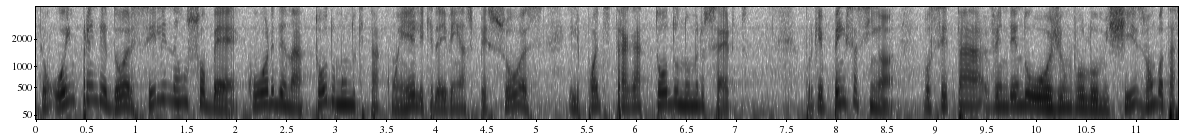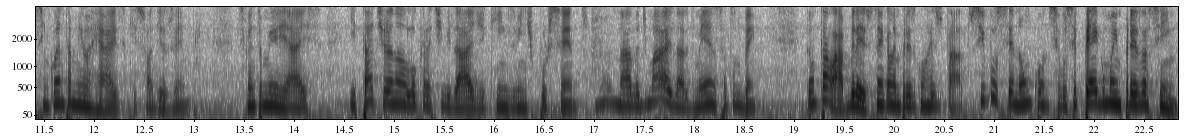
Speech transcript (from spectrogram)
Então, o empreendedor, se ele não souber coordenar todo mundo que está com ele, que daí vem as pessoas, ele pode estragar todo o número certo. Porque pensa assim, ó, você está vendendo hoje um volume X, vamos botar 50 mil reais aqui só de exemplo. 50 mil reais e está tirando a lucratividade de 15, 20%. Nada de mais, nada de menos, está tudo bem. Então tá lá, beleza, tem aquela empresa com resultado. Se você não se você pega uma empresa assim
